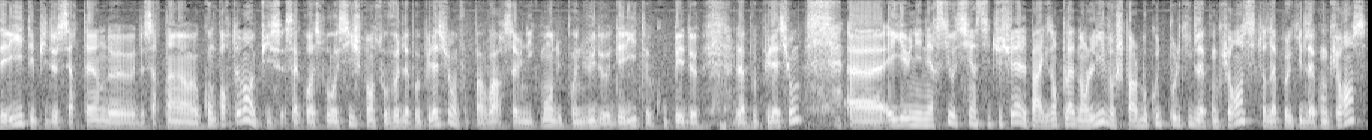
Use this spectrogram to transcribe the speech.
élites et puis de certains de, certains comportements. Et puis ça correspond aussi, je pense, au vœu de la population. Il ne faut pas voir ça uniquement du point de vue d'élite coupée de la population. et il y a une inertie aussi institutionnelle. Par exemple, là dans le livre, je parle beaucoup de politique de la concurrence, histoire de la politique de la concurrence.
